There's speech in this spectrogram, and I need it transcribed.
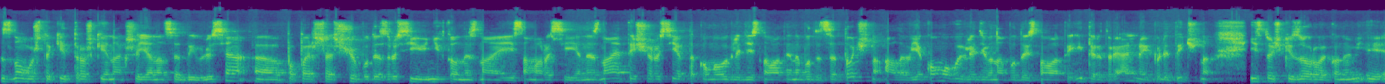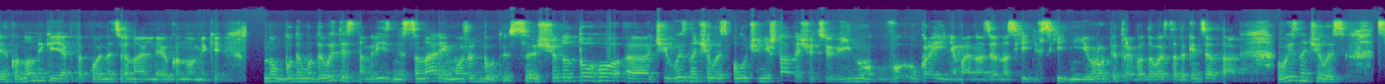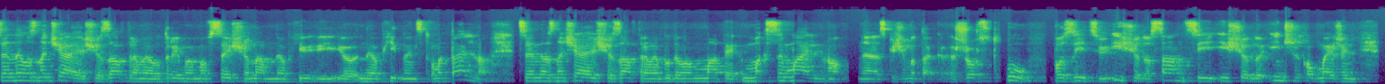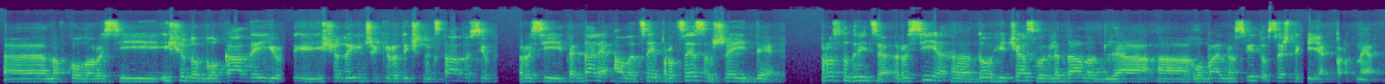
Знову ж таки, трошки інакше я на це дивлюся. По-перше, що буде з Росією, ніхто не знає, і сама Росія не знає. Те, що Росія в такому вигляді існувати не буде, це точно. Але в якому вигляді вона буде існувати і територіально, і політично, і з точки зору економі- економіки, як такої національної економіки. Ну будемо дивитись, там різні сценарії можуть бути. Щодо того, е, чи визначили Сполучені Штати, що цю війну в Україні має на на східі в східній Європі треба довести до кінця. Так визначились. Це не означає, що завтра ми отримаємо все, що нам необхі- необхідно інструментально. Це не означає, що завтра ми будемо мати максимально, е, скажімо так, жорстку позицію і щодо санкцій, і щодо інших обмежень е, навколо Росії, і щодо блокади, і щодо інших юридичних статусів Росії, і так далі. Але цей процес вже йде. Просто дивіться, Росія е, довгий час виглядала для е, глобального світу все ж таки як партнер.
